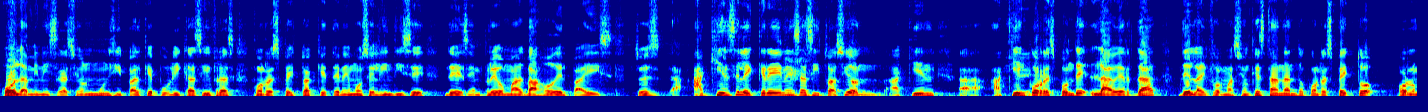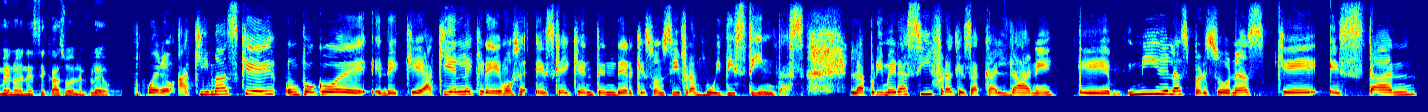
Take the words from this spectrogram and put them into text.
o la administración municipal que publica cifras con respecto a que tenemos el índice de desempleo más bajo del país. Entonces, ¿a, quién se le cree en esa situación? ¿A quién, a, quién corresponde la verdad de la información que están dando con respecto por lo menos en este caso del empleo? Bueno, aquí más que un poco de, que a quién le creemos es que hay que entender que son cifras muy distintas. La primera cifra que saca el DANE eh, mide las personas que están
